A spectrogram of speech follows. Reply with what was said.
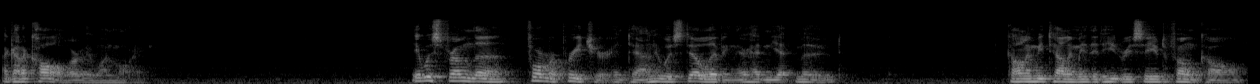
I got a call early one morning. It was from the former preacher in town who was still living there, hadn't yet moved, calling me, telling me that he'd received a phone call.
